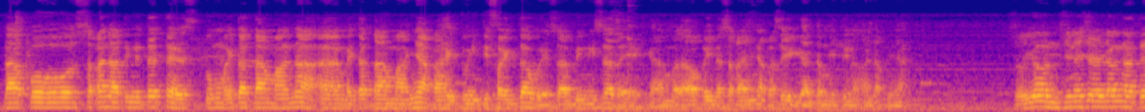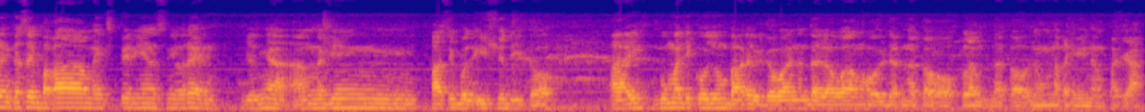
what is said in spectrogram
Tapos, saka natin itetest kung maitatama na, ah, maitatama niya kahit 25 daw eh. Sabi ni Sir eh, okay na sa kanya kasi gagamitin ng anak niya. So yun, sinashare lang natin kasi baka ma-experience niyo rin. Yun nga, ang naging possible issue dito ay bumalik ko yung barrel gawa ng dalawang holder na to o clamp na to nung nakahinang pa siya.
